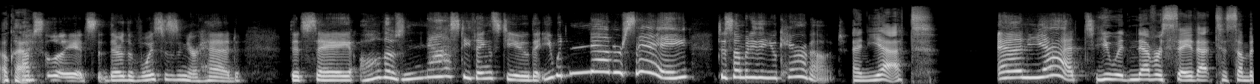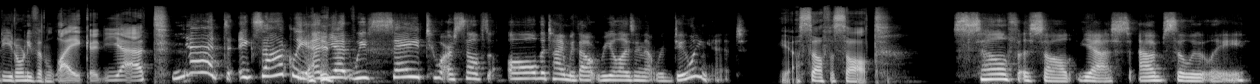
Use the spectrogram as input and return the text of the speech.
Okay. Absolutely. It's they're the voices in your head that say all those nasty things to you that you would never say to somebody that you care about. And yet, And yet, You would never say that to somebody you don't even like, and yet. yet, exactly. And yet we say to ourselves all the time without realizing that we're doing it. Yeah, self assault. Self assault. Yes, absolutely.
